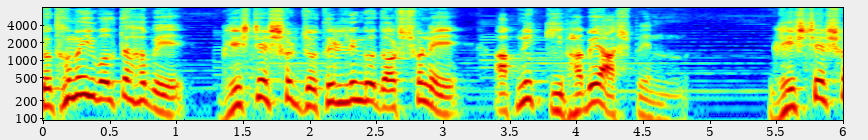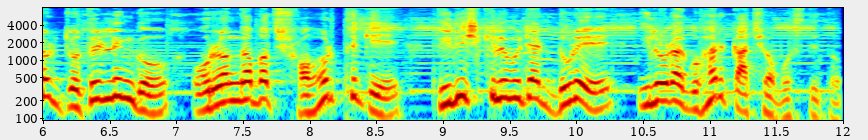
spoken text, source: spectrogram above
প্রথমেই বলতে হবে কৃষ্ণেশ্বর জ্যোতির্লিঙ্গ দর্শনে আপনি কীভাবে আসবেন? ঘৃষ্ণেশ্বর জ্যোতির্লিঙ্গ ঔরঙ্গাবাদ শহর থেকে তিরিশ কিলোমিটার দূরে ইলোরা গুহার কাছে অবস্থিত।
